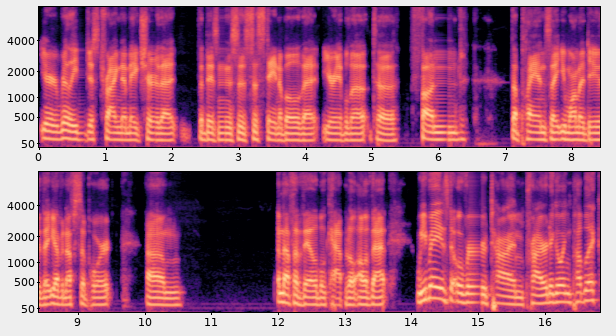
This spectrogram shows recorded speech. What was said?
you're really just trying to make sure that the business is sustainable, that you're able to to fund the plans that you want to do, that you have enough support, um, enough available capital, all of that we raised over time prior to going public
